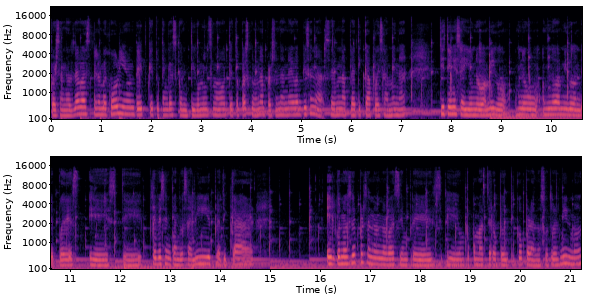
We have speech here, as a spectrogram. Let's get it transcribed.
personas nuevas. A lo mejor y un date que tú tengas contigo mismo, te topas con una persona nueva, empiezan a hacer una plática pues amena. Ya tienes ahí un nuevo amigo, un nuevo, un nuevo amigo donde puedes este, de vez en cuando salir, platicar, el conocer personas nuevas siempre es eh, un poco más terapéutico para nosotros mismos.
